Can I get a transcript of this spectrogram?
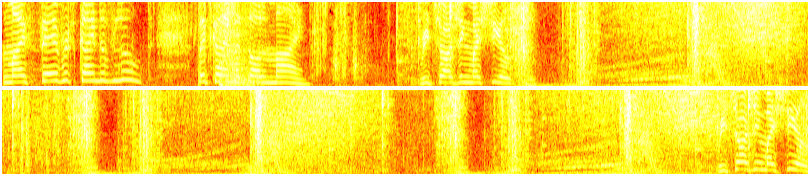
incoming. My favorite kind of loot. The kind that's all mine. Recharging my shields. Recharging my.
